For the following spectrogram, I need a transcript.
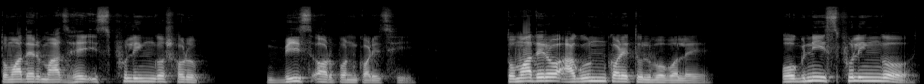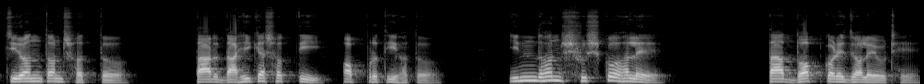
তোমাদের মাঝে স্ফুলিঙ্গ স্বরূপ বিষ অর্পণ করেছি, তোমাদেরও আগুন করে তুলব বলে। অগ্নি স্ফুলিঙ্গ চিরন্তন সত্য তার দাহিকা শক্তি অপ্রতিহত। ইন্ধন শুষ্ক হলে তা দপ করে জলে ওঠে।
